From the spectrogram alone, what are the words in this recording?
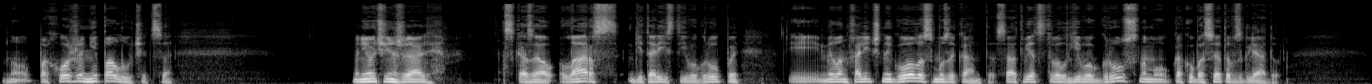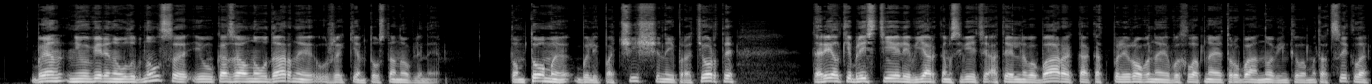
но, похоже, не получится. «Мне очень жаль», — сказал Ларс, гитарист его группы, и меланхоличный голос музыканта соответствовал его грустному, как у бассета, взгляду — Бен неуверенно улыбнулся и указал на ударные, уже кем-то установленные. Том-томы были почищены и протерты, тарелки блестели в ярком свете отельного бара, как отполированная выхлопная труба новенького мотоцикла.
